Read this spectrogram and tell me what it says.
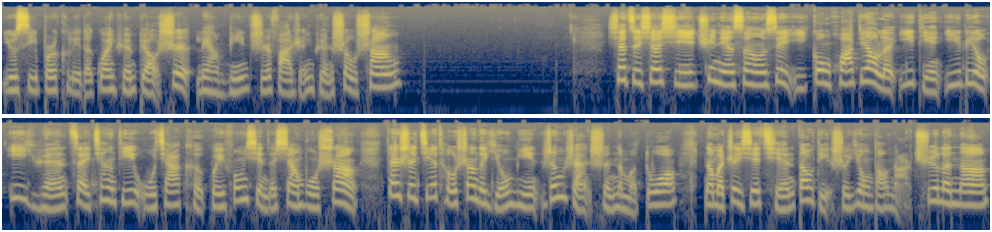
UC Berkeley 的官员表示，两名执法人员受伤。下则消息：去年，San Jose 一共花掉了一点一六亿元在降低无家可归风险的项目上，但是街头上的游民仍然是那么多。那么这些钱到底是用到哪儿去了呢？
